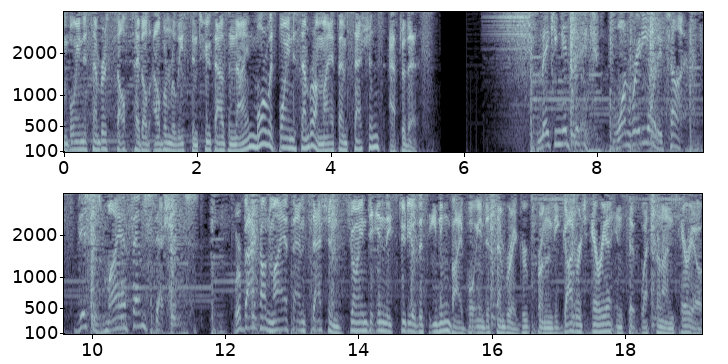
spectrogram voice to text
from Boy in December's self-titled album released in 2009. More with Boy in December on My FM Sessions after this. Making it big, one radio at a time. This is My FM Sessions. We're back on My FM Sessions, joined in the studio this evening by Boy in December, a group from the Goderich area in southwestern Ontario.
